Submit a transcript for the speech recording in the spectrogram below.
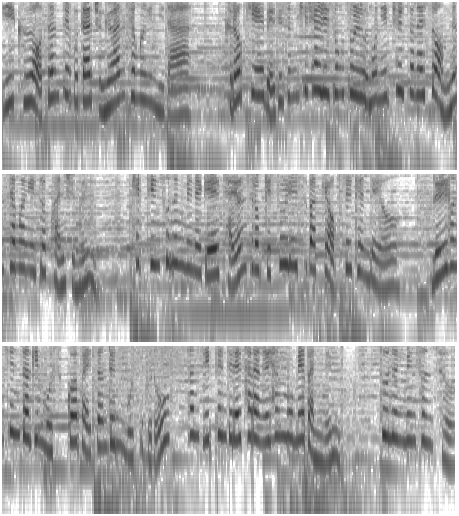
이 그 어떤 때보다 중요한 상황입니다. 그렇기에 메디슨 히샬리송 솔로몬이 출전할 수 없는 상황에서 관심은 캡틴 손흥민에게 자연스럽게 쏠릴 수밖에 없을 텐데요. 늘 헌신적인 모습과 발전된 모습으로 현지 팬들의 사랑을 한몸에 받는 손흥민 선수.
